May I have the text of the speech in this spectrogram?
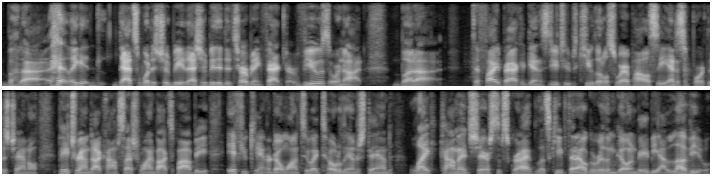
But uh like it, that's what it should be. That should be the determining factor, views or not. But uh to fight back against YouTube's cute little swear policy and to support this channel, patreon.com slash wineboxpoppy. If you can't or don't want to, I totally understand. Like, comment, share, subscribe. Let's keep that algorithm going, baby. I love you.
